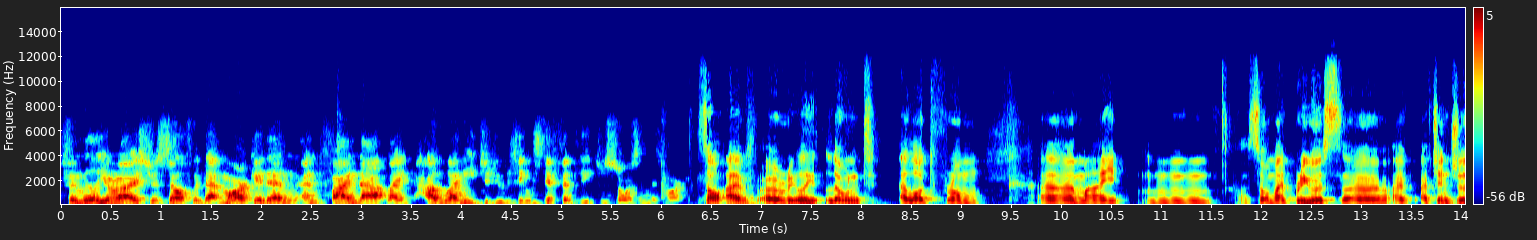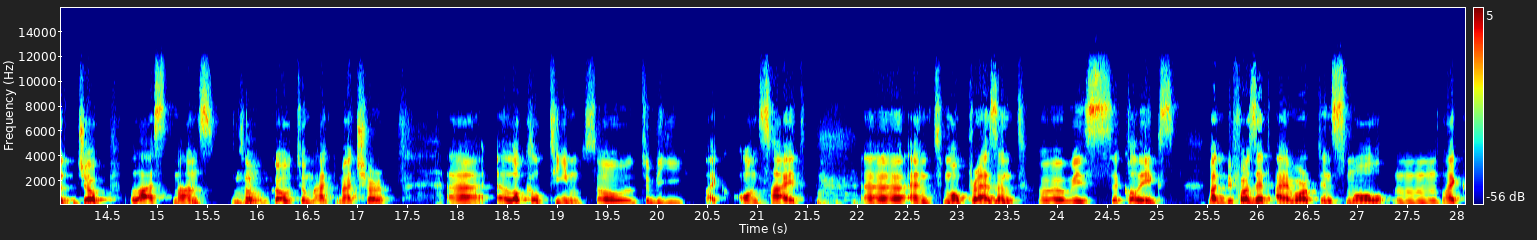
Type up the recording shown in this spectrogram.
familiarize yourself with that market and and find out like how do I need to do things differently to source in this market? So I've uh, really learned a lot from uh, my um, so my previous uh, I, I changed job last month mm-hmm. so go to Mat- MatcHR uh, a local team so to be like on site uh, and more present uh, with colleagues but before that i worked in small um, like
